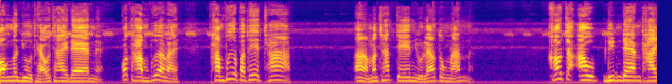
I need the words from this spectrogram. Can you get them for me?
องกันอยู่แถวชายแดนเนี่ย ก็ทำเพื่ออะไรทำเพื่อประเทศชาติ อ่า มันชัดเจนอยู่แล้วตรงนั้นเขาจะเอาดินแดนไทย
